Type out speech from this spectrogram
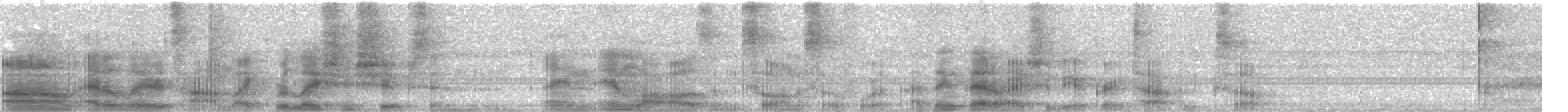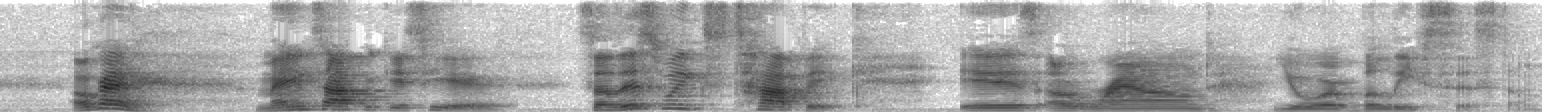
um, at a later time, like relationships and, and in laws and so on and so forth. I think that'll actually be a great topic. So, okay, main topic is here. So, this week's topic is around your belief system.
